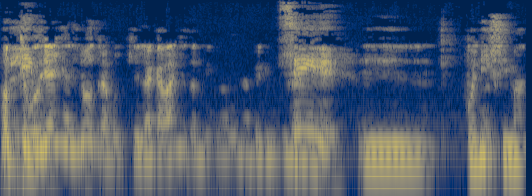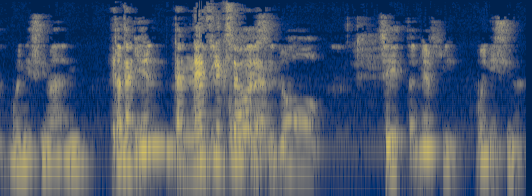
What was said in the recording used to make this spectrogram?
Aunque podría añadir otra, porque La Cabaña también es una película. Sí, Eh, buenísima, buenísima. Está- También. está en Netflix ahora. decir, no, sí, está en Netflix. Buenísima.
